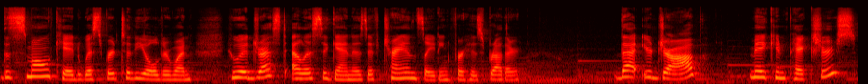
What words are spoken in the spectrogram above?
The small kid whispered to the older one, who addressed Ellis again as if translating for his brother. That your job? Making pictures?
